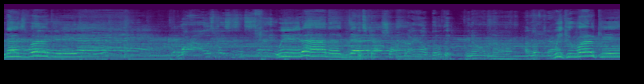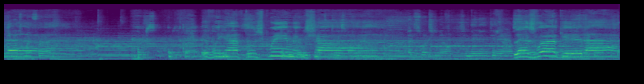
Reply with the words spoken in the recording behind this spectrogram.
Let's work it out. Wow, this place is insane. Without a it's Kat Shop, doubt. but I helped build it, you know, and uh, I love Kat. We can work it She's my out. friend. I'm just, I'm. If we have to scream and shout. I just you know if you need anything else. Let's work it out.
